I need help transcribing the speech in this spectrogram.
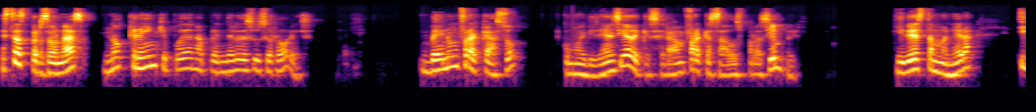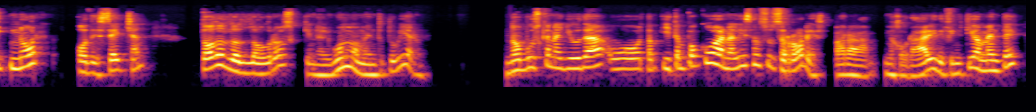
Estas personas no creen que puedan aprender de sus errores. Ven un fracaso como evidencia de que serán fracasados para siempre. Y de esta manera ignoran o desechan todos los logros que en algún momento tuvieron no buscan ayuda y tampoco analizan sus errores para mejorar y definitivamente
